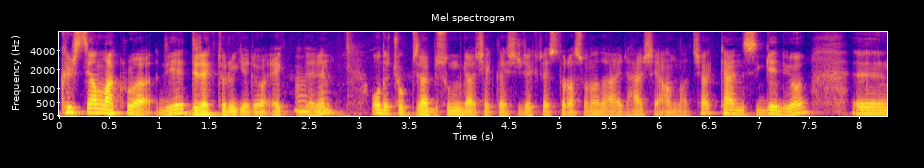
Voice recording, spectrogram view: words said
Christian Lacroix diye direktörü geliyor Ekler'in. O da çok güzel bir sunum gerçekleştirecek. Restorasyona dair her şeyi anlatacak. Kendisi geliyor. E,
